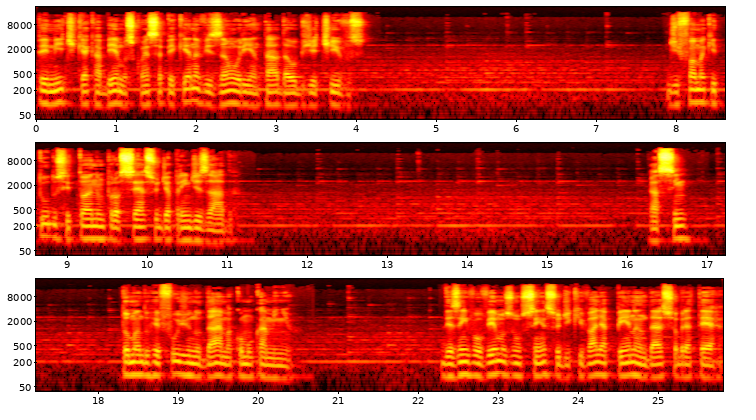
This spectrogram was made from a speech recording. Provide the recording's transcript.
permite que acabemos com essa pequena visão orientada a objetivos de forma que tudo se torne um processo de aprendizado. Assim, tomando refúgio no Dharma como caminho, desenvolvemos um senso de que vale a pena andar sobre a terra.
